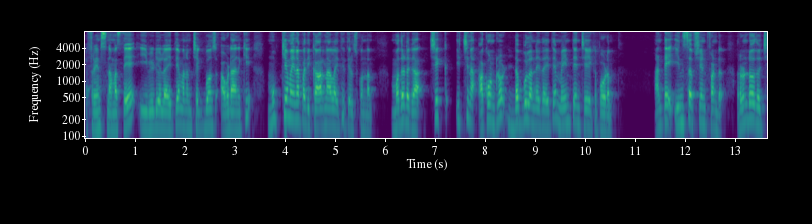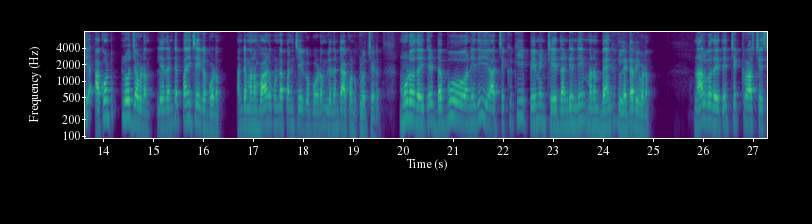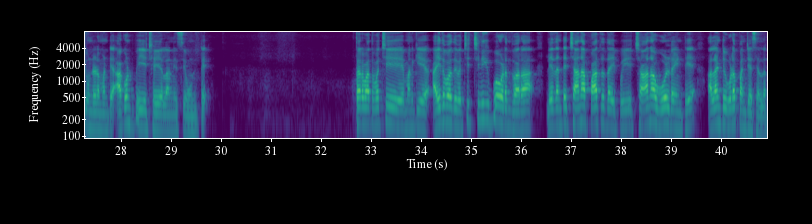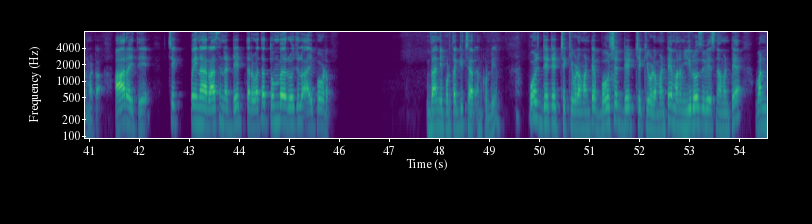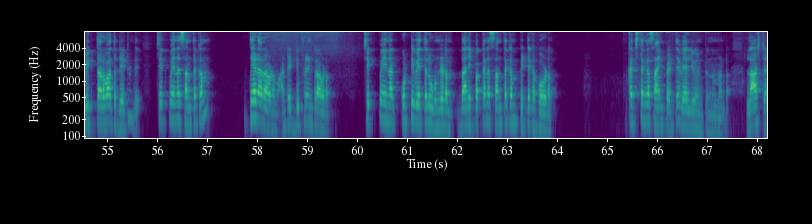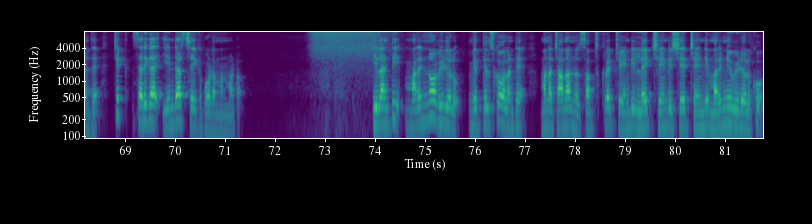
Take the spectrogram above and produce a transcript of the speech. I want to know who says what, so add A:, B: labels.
A: Friends నమస్తే. ఈ వీడియోలో అయితే మనం చెక్ బౌన్స్ అవ్వడానికి ముఖ్యమైన పది కారణాలు అయితే తెలుసుకుందాం. మొదటగా చెక్ ఇచ్చిన అకౌంట్లో డబ్బులు అనేది అయితే మెయింటైన్ చేయకపోవడం అంటే ఇన్సఫిషియంట్ ఫండ్. రెండోది వచ్చి అకౌంట్ క్లోజ్ అవ్వడం లేదంటే పని చేయకపోవడం అంటే మనం వాడకుండా పని చేయకపోవడం లేదంటే అకౌంట్ క్లోజ్ చేయడం. మూడోది అయితే డబ్బు అనేది ఆ చెక్కి పేమెంట్ చేయొద్దండి మనం బ్యాంకుకి లెటర్ ఇవ్వడం. నాలుగోది అయితే చెక్ క్రాస్ చేసి ఉండడం అంటే అకౌంట్ పే చేయాలనేసి ఉంటే. తర్వాత వచ్చి మనకి ఐదవది వచ్చి చినిగిపోవడం ద్వారా లేదంటే చాలా పాతది అయిపోయి చాలా ఓల్డ్ అయింటే అలాంటివి కూడా పనిచేసేదనమాట ఆర్ అయితే చెక్ పైన రాసిన డేట్ తర్వాత తొంభై రోజులు అయిపోవడం. దాన్ని ఇప్పుడు తగ్గించారు అనుకోండి. పోస్ట్ డేటెడ్ చెక్ ఇవ్వడం అంటే భవిష్యత్ డేట్ చెక్ ఇవ్వడం అంటే మనం ఈరోజు వేసినామంటే వన్ వీక్ తర్వాత డేట్ ఉండేది. చెక్ పైన సంతకం తేడా రావడం అంటే డిఫరెంట్ రావడం. చెక్ పైన కొట్టివేతలు ఉండడం దాని పక్కన సంతకం పెట్టకపోవడం. ఖచ్చితంగా సైన్ పెడితే వాల్యూ ఉంటుందన్నమాట. లాస్ట్ అయితే చెక్ సరిగా ఎండార్స్ చేయకపోవడం అన్నమాట. ఇలాంటి మరెన్నో వీడియోలు మీరు తెలుసుకోవాలంటే మన ఛానల్ను సబ్స్క్రైబ్ చేయండి లైక్ చేయండి షేర్ చేయండి. మరిన్ని వీడియోలకు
